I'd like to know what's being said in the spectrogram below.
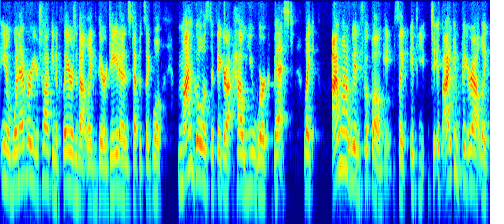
you know whenever you're talking to players about like their data and stuff it's like well my goal is to figure out how you work best like I want to win football games. Like if you if I can figure out like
